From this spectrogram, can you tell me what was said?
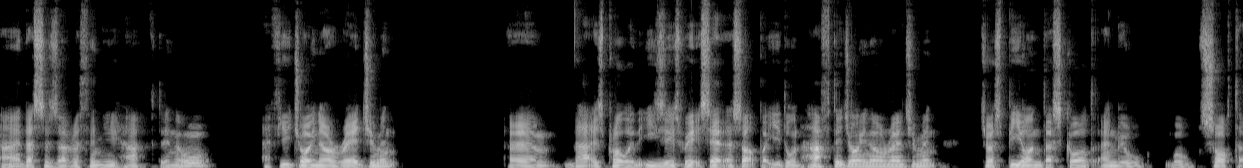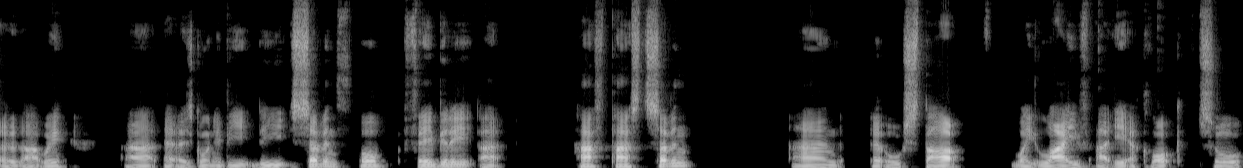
aye, this is everything you have to know. If you join our regiment, um, that is probably the easiest way to set this up, but you don't have to join our regiment. Just be on Discord and we'll we'll sort it out that way. Uh, it is going to be the 7th of February at half past seven, and it will start like live at eight o'clock. So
